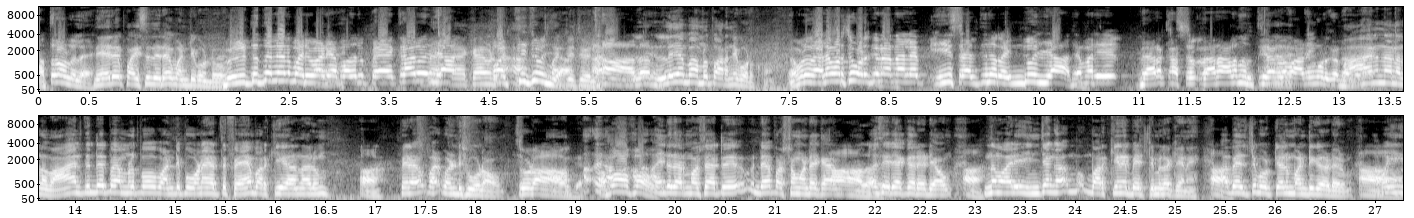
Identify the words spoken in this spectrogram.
അത്ര അത്രേ നേരെ പൈസ തരാ വണ്ടി കൊണ്ടുപോകും. വീട്ടിൽ തന്നെയാണ് പരിപാടി അപ്പൊ അതിന് പേക്കാനും ഞാൻ നമ്മൾ പറഞ്ഞു കൊടുക്കും. നമ്മൾ വില കുറച്ച് കൊടുക്കണ ഈ സ്ഥലത്തിന് റെന്റും ഇല്ല. അതേമാതിരി വേറെ കസ്റ്റ വേറെ ആളെ നിർത്തിയാണല്ലോ വാടകയും കൊടുക്കണം വാഹനം തന്നെ വാഹനത്തിന്റെ ഇപ്പൊ നമ്മളിപ്പോ വണ്ടി പോണ നേരത്ത് ഫാൻ വർക്ക് ചെയ്യാന്നാലും പിന്നെ വണ്ടി ചൂടാവും. ചൂടാവും. അതിന്റെ തെർമോസ്റ്റാറ്റിന്റെ പ്രശ്നം കൊണ്ടേക്കാരം. അതെ. ശരിയാക്കി റെഡി ആവും. ഇന്നമാതിരി ഇഞ്ചൻ വർക്ക് ചെയ്യുന്ന ബെൽറ്റിമിലൊക്കെയാണ് ആ. ബെൽറ്റ് പൊട്ടിയാലും വണ്ടി കേട് വരും. അപ്പൊ ഈ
